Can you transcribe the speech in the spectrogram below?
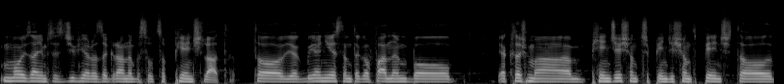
Moim zdaniem to jest dziwnie rozegrane, bo są co 5 lat. To jakby ja nie jestem tego fanem, bo jak ktoś ma 50 czy 55, to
